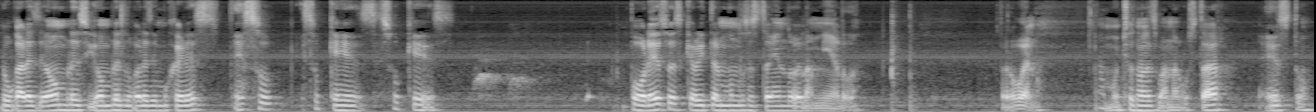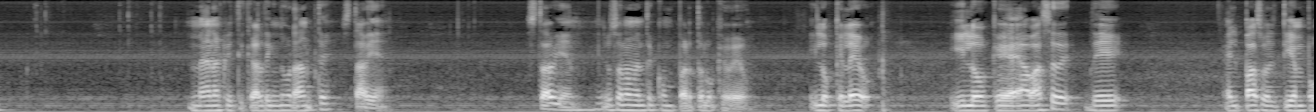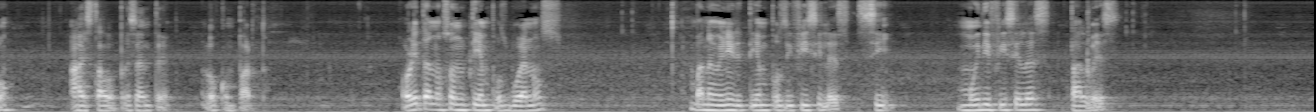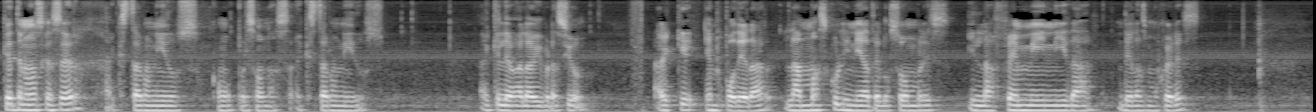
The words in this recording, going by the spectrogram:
lugares de hombres y hombres lugares de mujeres. Eso, eso qué es, eso qué es. Por eso es que ahorita el mundo se está yendo de la mierda. Pero bueno, a muchos no les van a gustar esto. Me van a criticar de ignorante. Está bien. Está bien. Yo solamente comparto lo que veo y lo que leo. Y lo que a base de, el paso del tiempo ha estado presente, lo comparto. Ahorita no son tiempos buenos. Van a venir tiempos difíciles, sí. Muy difíciles, tal vez. ¿Qué tenemos que hacer? Hay que estar unidos como personas, hay que estar unidos. Hay que elevar la vibración. Hay que empoderar la masculinidad de los hombres y la feminidad de las mujeres.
